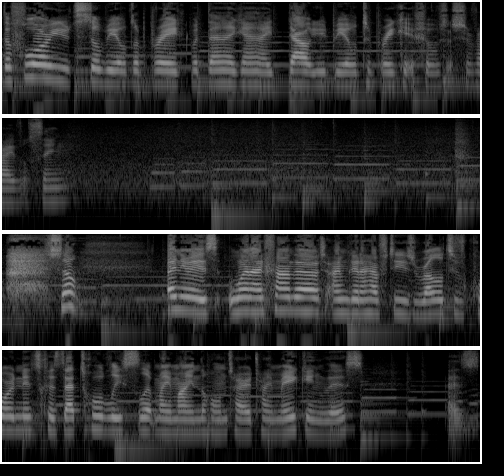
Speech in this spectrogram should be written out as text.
the floor you'd still be able to break, but then again I doubt you'd be able to break it if it was a survival thing. So, anyways, when I found out I'm gonna have to use relative coordinates because that totally slipped my mind the whole entire time making this. As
